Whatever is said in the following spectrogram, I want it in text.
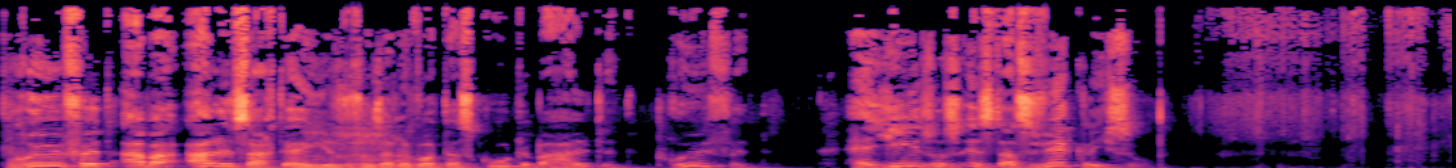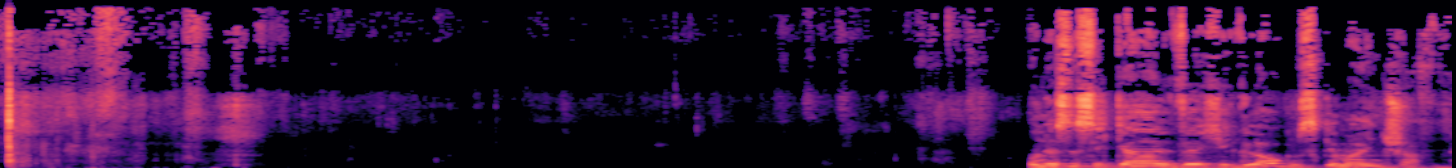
prüfet aber alles, sagt der Herr Jesus in seinem Wort, das Gute behaltet. Prüfet. Herr Jesus, ist das wirklich so? Und es ist egal, welche Glaubensgemeinschaften,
